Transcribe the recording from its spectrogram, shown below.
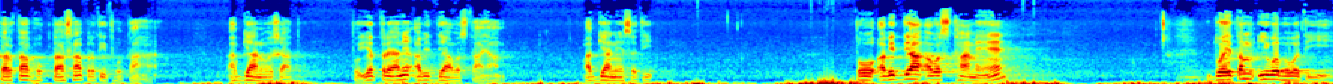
कर्ता भोक्ता सा प्रतीत होता है, अज्ञानवशात। तो यत्र यानी अविद्यावस्थायाम, अज्ञाने सती। तो अविद्या अवस्था में द्वैतम इव भवती।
